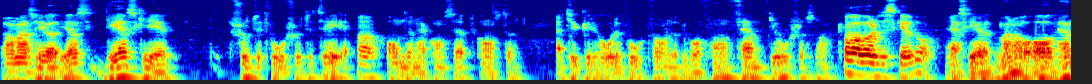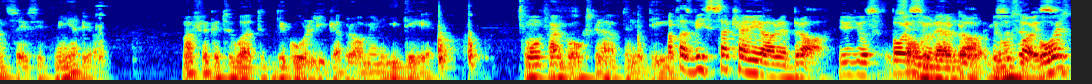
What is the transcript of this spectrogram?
Ja, men alltså jag, jag, det jag skrev 72-73 Ja. om den här konceptkonsten. Jag tycker det håller fortfarande. Det var fan 50 år sedan snart. Och vad var det du skrev då? Jag skrev att man har avhänt sig sitt medium. Man försöker tro att det går lika bra med en idé. Som om van Gogh skulle ha haft en idé. Ja, fast vissa kan ju göra det bra. Jo- Josef Beuys gjorde det bra. då? Josef Josef Beuys. Beuys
